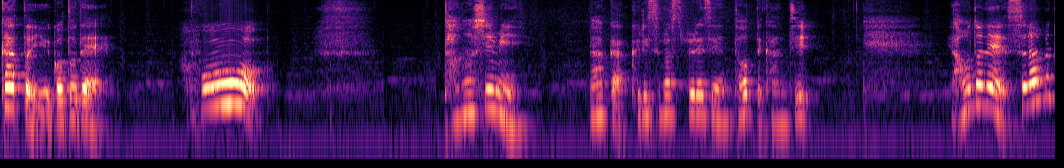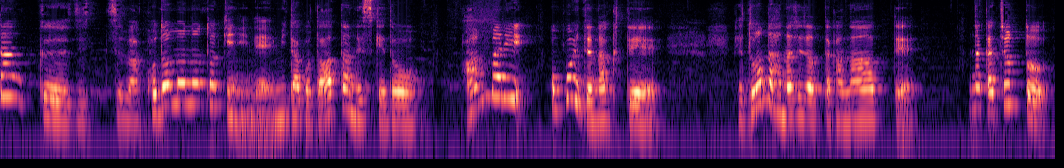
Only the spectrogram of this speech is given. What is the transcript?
日ということで。ほう。楽しみ。なんかクリスマスプレゼントって感じ。いやほんとね「スラムダンク実は子供の時にね見たことあったんですけどあんまり覚えてなくていやどんな話だったかなって。なんかちょっと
